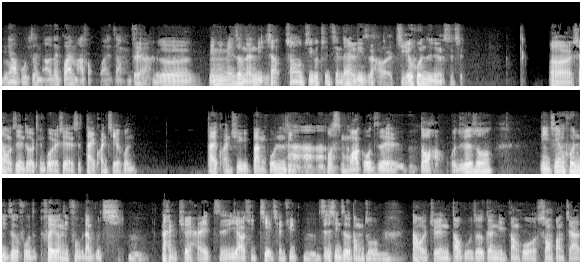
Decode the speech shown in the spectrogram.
尿不准，然后再怪马桶歪这样子。对啊，就说明明没这能力，像像我举个最简单的例子好了，结婚这件事情，呃，像我之前都有听过，有些人是贷款结婚，贷款去办婚礼、嗯嗯嗯，或什么挖沟之类的都好，我就觉得说，你今天婚礼这个付费用你负担不起，嗯。那你却还执意要去借钱去嗯。执行这个动作，嗯。那我觉得你倒不如就跟女方或双方家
